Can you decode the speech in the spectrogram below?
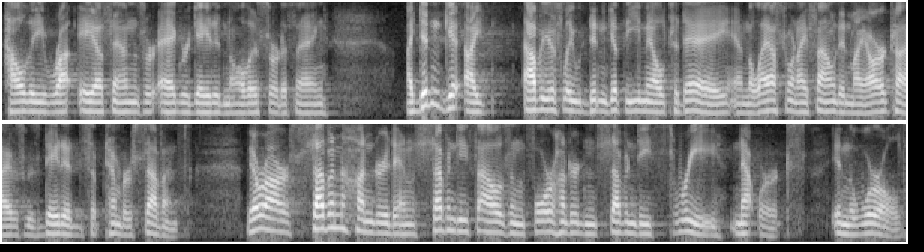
how the ASNs are aggregated and all this sort of thing. I didn't get I obviously didn't get the email today, and the last one I found in my archives was dated September 7th. There are 770,473 networks in the world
